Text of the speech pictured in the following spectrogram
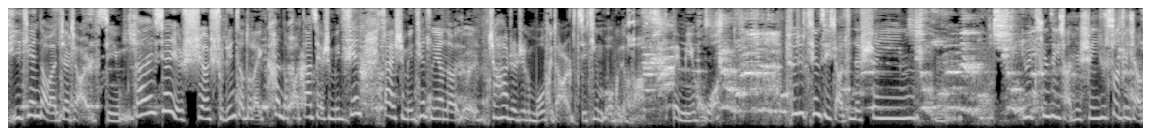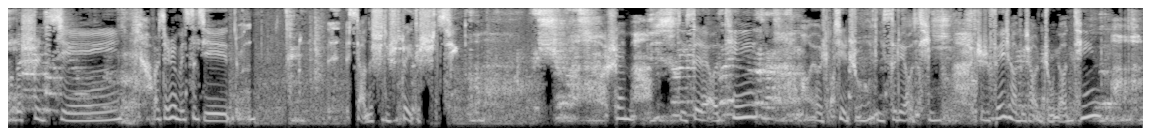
一天到晚戴着耳机，大家现在也是啊。属灵角度来看的话，大家也是每天，大家也是每天怎样的扎着这个魔鬼的耳机，听魔鬼的话，被迷惑，所以就听自己想听的声音，嗯，因为听自己想听的声音，就做自己想做的事情，而且认为自己想的事情是对的事情。摔马，以色列要听，啊，要记住，以色列要听，这是非常非常重要，听啊。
